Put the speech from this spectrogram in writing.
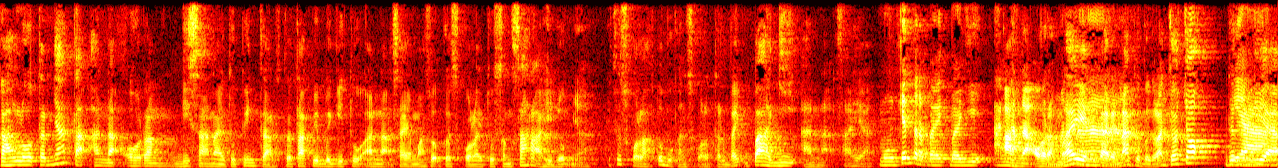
Kalau ternyata anak orang di sana itu pintar, tetapi begitu anak saya masuk ke sekolah itu sengsara hidupnya, itu sekolah itu bukan sekolah terbaik bagi anak saya mungkin terbaik bagi anak, anak, orang teman. lain karena kebetulan cocok dengan Iya. dia.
